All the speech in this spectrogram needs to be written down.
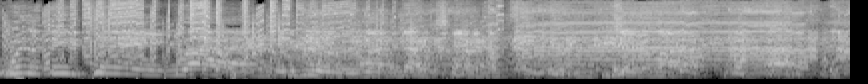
Willie D. the Kang live in the building. Not, not. Jeremiah.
